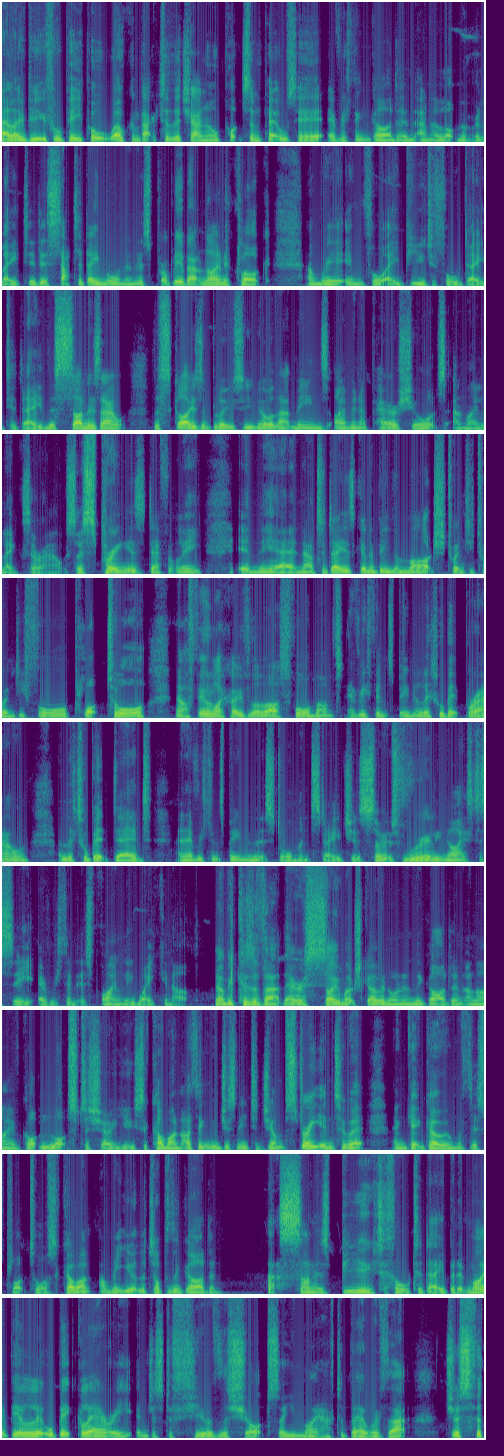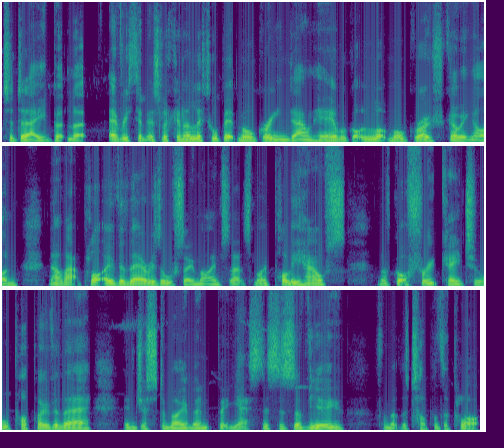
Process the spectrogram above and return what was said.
Hello beautiful people, welcome back to the channel. Pots and Petals here, everything garden and allotment related. It's Saturday morning, it's probably about nine o'clock and we're in for a beautiful day today. The sun is out, the skies are blue, so you know what that means. I'm in a pair of shorts and my legs are out. So spring is definitely in the air. Now today is going to be the March 2024 plot tour. Now I feel like over the last four months, everything's been a little bit brown, a little bit dead and everything's been in its dormant stages. So it's really nice to see everything is finally waking up. Now, because of that, there is so much going on in the garden and I've got lots to show you. So come on, I think we just need to jump straight into it and get going with this plot tour. So come on, I'll meet you at the top of the garden. That sun is beautiful today, but it might be a little bit glary in just a few of the shots. So you might have to bear with that just for today. But look, everything is looking a little bit more green down here. We've got a lot more growth going on. Now that plot over there is also mine. So that's my poly house and I've got a fruit cage. So we'll pop over there in just a moment. But yes, this is a view from at the top of the plot.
